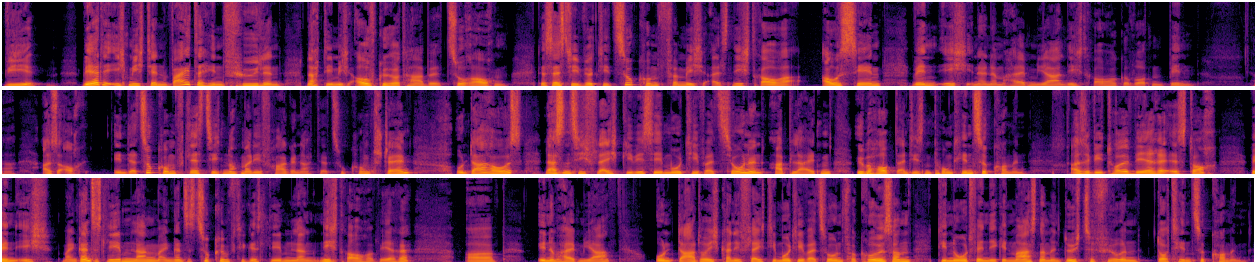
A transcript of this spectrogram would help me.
Wie werde ich mich denn weiterhin fühlen, nachdem ich aufgehört habe zu rauchen? Das heißt, wie wird die Zukunft für mich als Nichtraucher aussehen, wenn ich in einem halben Jahr Nichtraucher geworden bin? Ja, also auch in der Zukunft lässt sich nochmal die Frage nach der Zukunft stellen und daraus lassen sich vielleicht gewisse Motivationen ableiten, überhaupt an diesen Punkt hinzukommen. Also wie toll wäre es doch, wenn ich mein ganzes Leben lang, mein ganzes zukünftiges Leben lang Nichtraucher wäre, äh, in einem halben Jahr. Und dadurch kann ich vielleicht die Motivation vergrößern, die notwendigen Maßnahmen durchzuführen, dorthin zu kommen.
